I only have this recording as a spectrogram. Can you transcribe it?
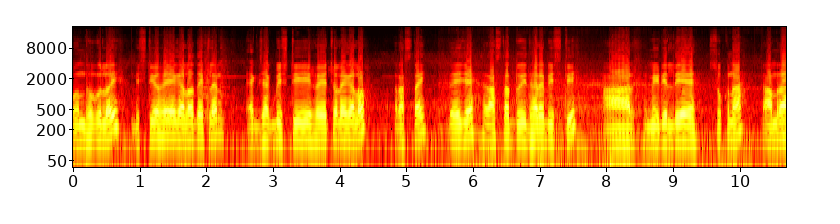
বন্ধুগুলোই বৃষ্টিও হয়ে গেল, দেখলেন? এক ঝাঁক বৃষ্টি হয়ে চলে গেল রাস্তায়। তো এই যে রাস্তার দুই ধারে বৃষ্টি আর মিডিল দিয়ে শুকনা। তা আমরা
